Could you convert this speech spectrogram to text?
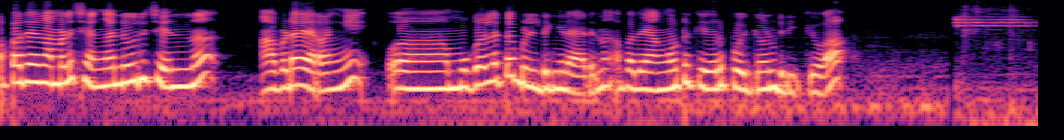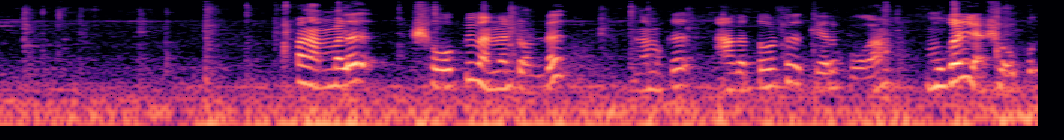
അപ്പോൾ അതെ നമ്മൾ ചെങ്ങന്നൂർ ചെന്ന് അവിടെ ഇറങ്ങി മുകളിലത്തെ ബിൽഡിങ്ങിലായിരുന്നു അപ്പോൾ അതെ അങ്ങോട്ട് കയറി പോയിക്കൊണ്ടിരിക്കുക അപ്പോൾ നമ്മൾ ഷോപ്പിൽ വന്നിട്ടുണ്ട്. നമുക്ക് അകത്തോട്ട് കയറി പോകാം. മുകളിലാണ് ഷോപ്പ്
